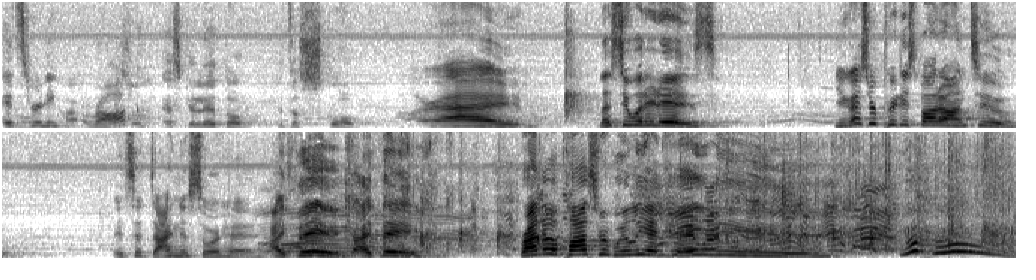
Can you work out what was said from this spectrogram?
It's really hard. Rock. It's un esqueleto. It's a skull. All right. Let's see what it is. You guys are pretty spot on too. It's a dinosaur head. I think. I think. Round of applause for Willie and Haley. Woohoo!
